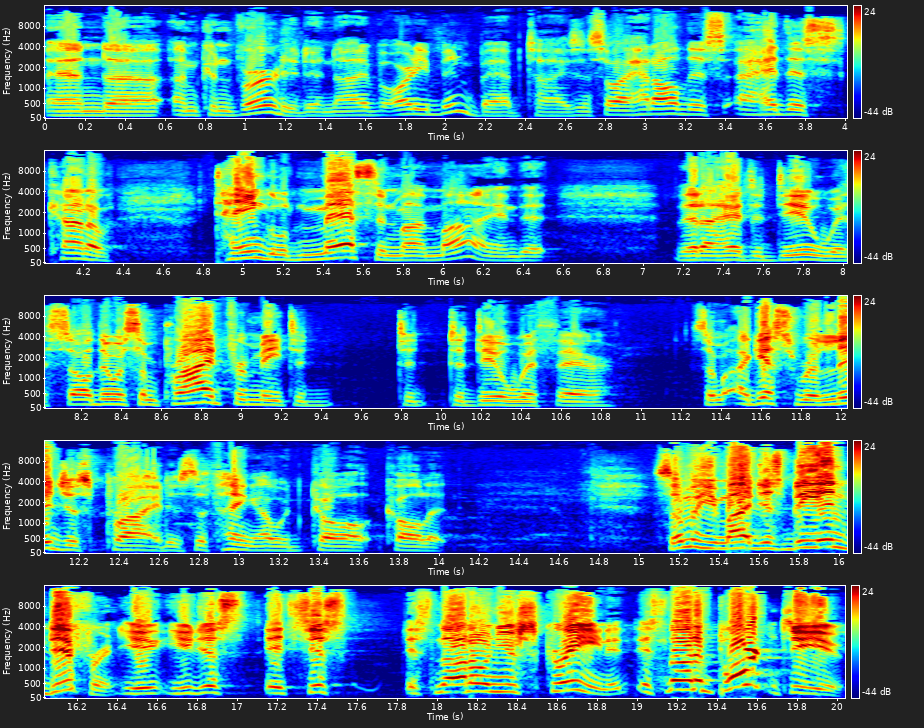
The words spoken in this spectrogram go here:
and uh, I'm converted, and I've already been baptized. And so I had all this, I had this kind of tangled mess in my mind that, that I had to deal with. So there was some pride for me to, to, to deal with there. So I guess religious pride is the thing I would call, call it. Some of you might just be indifferent. You, you just, it's just, it's not on your screen. It, it's not important to you.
